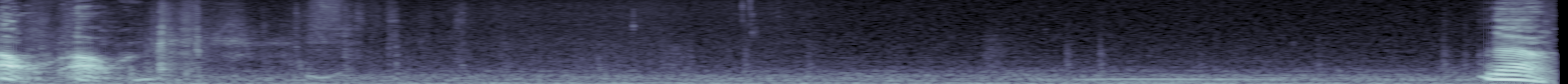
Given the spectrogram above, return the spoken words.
Oh, oh. Now,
